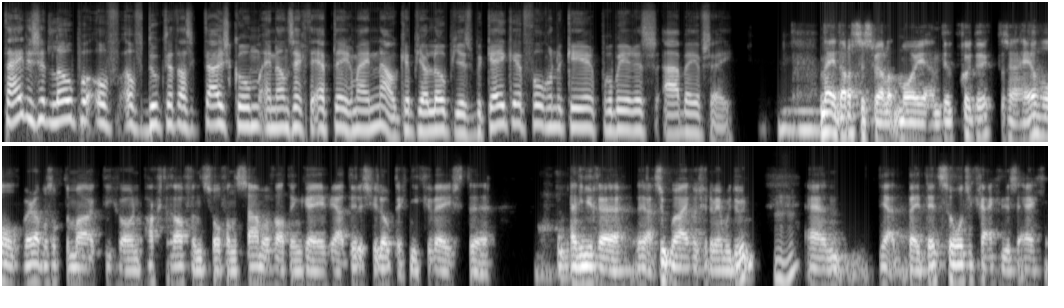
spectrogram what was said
tijdens het lopen of, of doe ik dat als ik thuis kom en dan zegt de app tegen mij, nou, ik heb jouw loopjes bekeken, volgende keer probeer eens A, B of C? Nee, dat is dus wel het mooie aan dit product. Er zijn heel veel wearables op de markt die gewoon achteraf een soort van samenvatting geven. Ja, dit is je looptechniek geweest. Uh, en hier, uh, ja, zoek maar even wat je ermee moet doen. Mhm. En ja, bij dit soortje krijg je dus echt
